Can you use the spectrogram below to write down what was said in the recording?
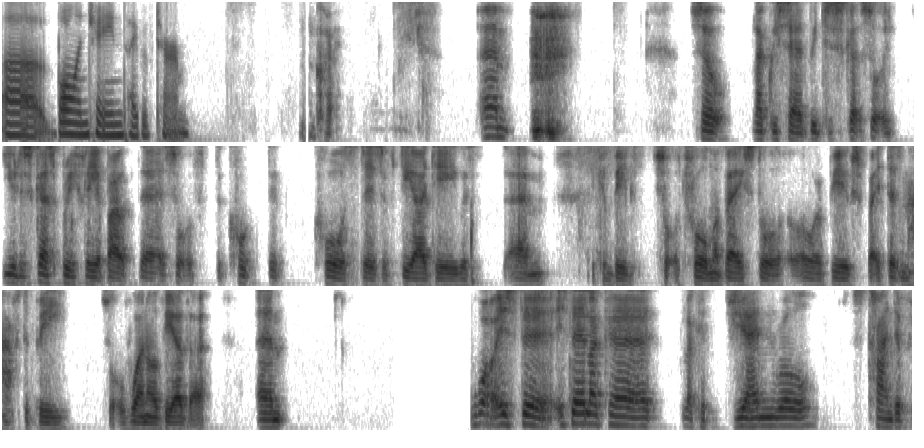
uh, ball and chain type of term. Okay. Um, so, like we said, we discussed sort of you discussed briefly about the sort of the the causes of DID with um, it can be sort of trauma based or, or abuse, but it doesn't have to be sort of one or the other. Um, what is the is there like a like a general kind of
